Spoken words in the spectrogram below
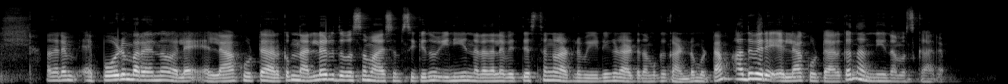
അന്നേരം എപ്പോഴും പറയുന്ന പോലെ എല്ലാ കൂട്ടുകാർക്കും നല്ലൊരു ദിവസം ആശംസിക്കുന്നു. ഇനിയും നല്ല നല്ല വ്യത്യസ്തങ്ങളായിട്ടുള്ള വീഡിയോകളായിട്ട് നമുക്ക് കണ്ടുമുട്ടാം. അതുവരെ എല്ലാ കൂട്ടുകാർക്കും നന്ദി നമസ്കാരം.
